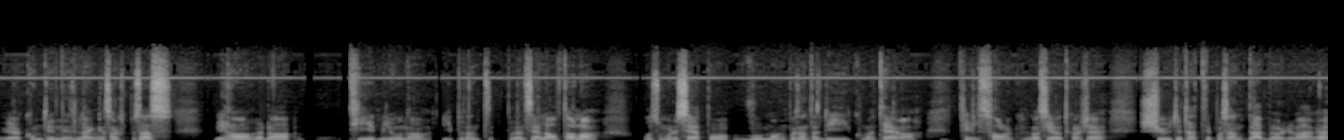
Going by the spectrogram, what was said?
Vi har kommet inn i en lengre saksprosess. Vi har da 10 millioner i potensielle avtaler, og så må du se på hvor mange prosent av de kommenterer til salg. Da sier jeg at kanskje 7-30 der bør det være.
